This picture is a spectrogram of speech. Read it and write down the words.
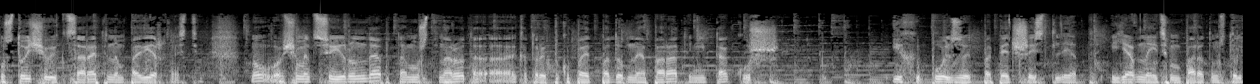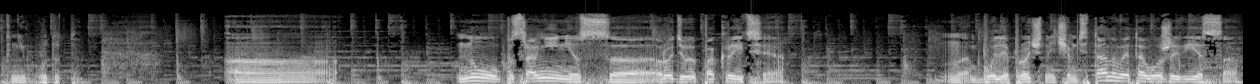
устойчивой к царапинам поверхности. Ну, в общем, это все ерунда, потому что народ, а, который покупает подобные аппараты, не так уж их и пользует по 5-6 лет. И явно этим аппаратом столько не будут. А, ну, по сравнению с э, родевое покрытие более прочное, чем титановое того же веса,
